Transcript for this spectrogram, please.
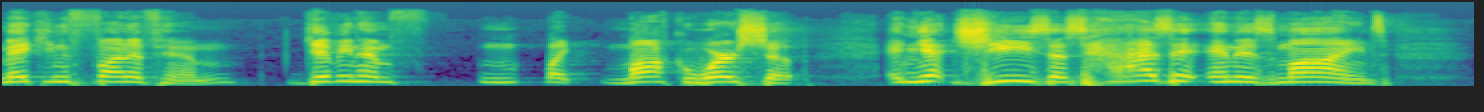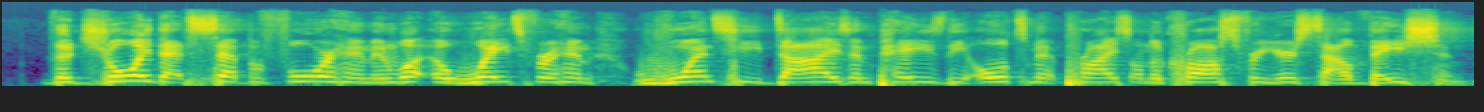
making fun of him, giving him like mock worship. And yet Jesus has it in his mind the joy that's set before him and what awaits for him once he dies and pays the ultimate price on the cross for your salvation.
